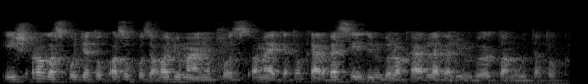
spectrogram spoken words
és ragaszkodjatok azokhoz a hagyományokhoz, amelyeket akár beszédünkből, akár levelünkből tanultatok.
